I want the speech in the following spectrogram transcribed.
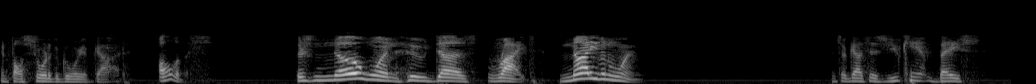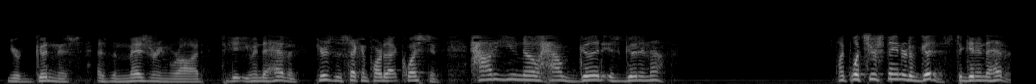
and fall short of the glory of God. All of us. There's no one who does right. Not even one. And so God says, you can't base your goodness as the measuring rod to get you into heaven. Here's the second part of that question How do you know how good is good enough? Like, what's your standard of goodness to get into heaven?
